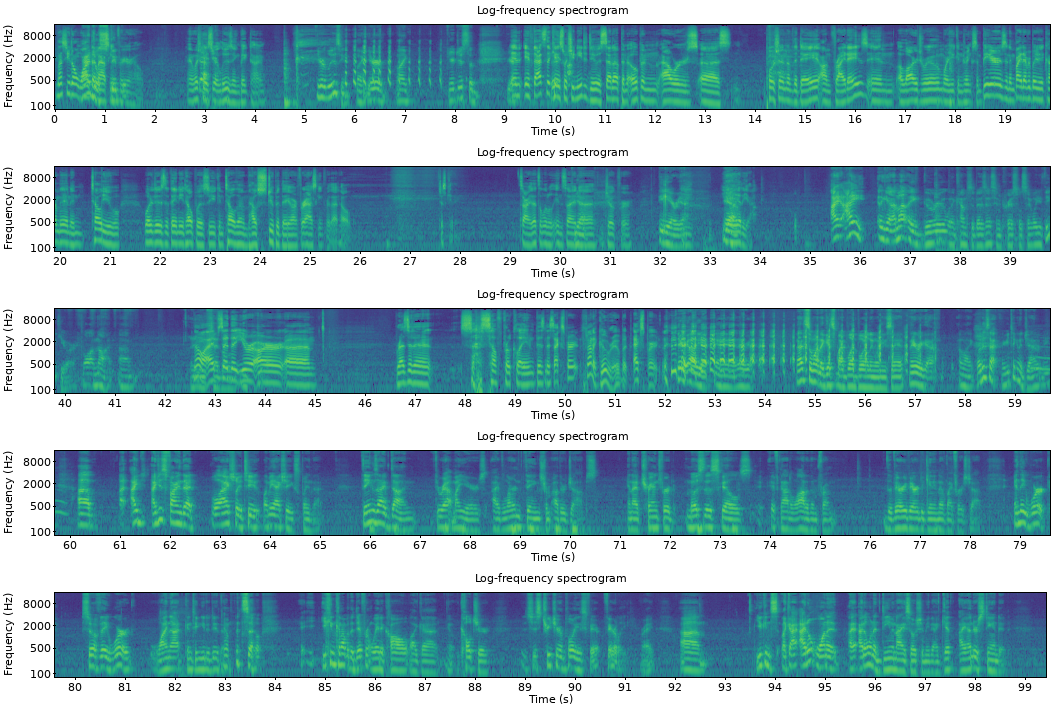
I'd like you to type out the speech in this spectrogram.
Unless you don't want them Agile's asking for your help. In which Yeah. case you're losing big time. You're losing. like you're like you're just a you're, And if that's the case, what you need to do is set up an open hours uh, portion of the day on Fridays in a large room where you can drink some beers and invite everybody to come in and tell you what it is that they need help with so you can tell them how stupid they are for asking for that help. Just kidding. Sorry, that's a little inside Yeah. uh, joke for E area. the Yeah. area. I, I, and again, I'm not a guru when it comes to business, and Chris will say, "Well, you think you are." Well, I'm not. Um, No, you I've said well, that you- you're our um, resident s- self-proclaimed business expert. Not a guru, but expert. There, oh yeah, yeah, yeah. There we go. That's the one that gets my blood boiling when you say it. There we go. I'm like, what is that? Are you taking a jab at me? Um, I, I, I just find that. Well, actually, too. Let me actually explain that. Things I've done throughout my years, I've learned things from other jobs, and I've transferred most of those skills, if not a lot of them, from the very, very beginning of my first job, and they work. So if they work, why not continue to do them? so you can come up with a different way to call like uh, you know, culture. It's just treat your employees fair, fairly, right? Um, you can like I, I don't want to I, I don't want to demonize social media. I get I understand it,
